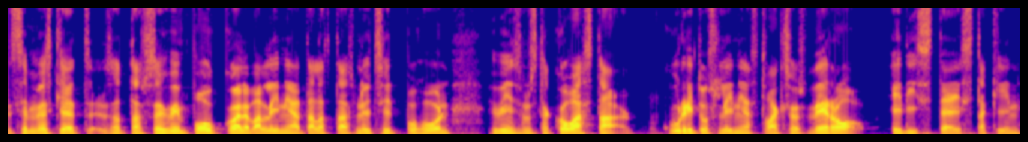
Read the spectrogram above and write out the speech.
se myöskin, että se ottaa se hyvin poukkoilevan linjan, että alettaisiin nyt sitten puhua hyvin semmoista kovasta kurituslinjasta, vaikka se olisi vero edisteistäkin.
